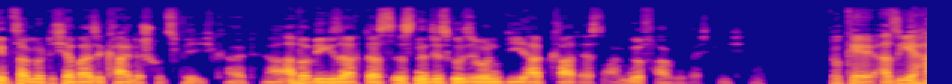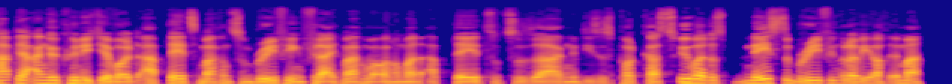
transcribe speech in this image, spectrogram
gibt es dann möglicherweise keine Schutzfähigkeit. Ja, aber wie gesagt, das ist eine Diskussion, die hat gerade erst angefangen rechtlich. Okay, also ihr habt ja angekündigt, ihr wollt Updates machen zum Briefing. Vielleicht machen wir auch nochmal ein Update sozusagen dieses Podcasts über das nächste Briefing oder wie auch immer.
